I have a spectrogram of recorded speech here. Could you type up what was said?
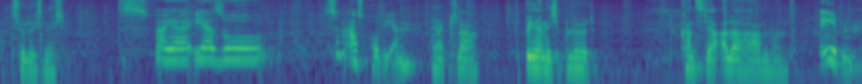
natürlich nicht. Das war ja eher so. zum Ausprobieren. Ja, klar. Ich bin ja nicht blöd. Du kannst ja alle haben und. Eben.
